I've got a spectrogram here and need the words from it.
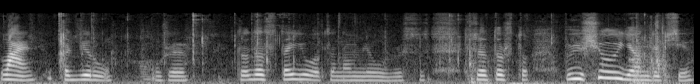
Ладно, подберу уже. Да достает она мне уже за то, что поищу в Яндексе.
